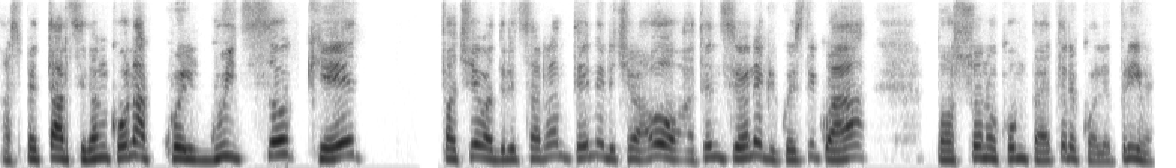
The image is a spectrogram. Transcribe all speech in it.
aspettarsi da Ancona quel guizzo che faceva drizzare l'antenna e diceva oh attenzione che questi qua possono competere con le prime.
